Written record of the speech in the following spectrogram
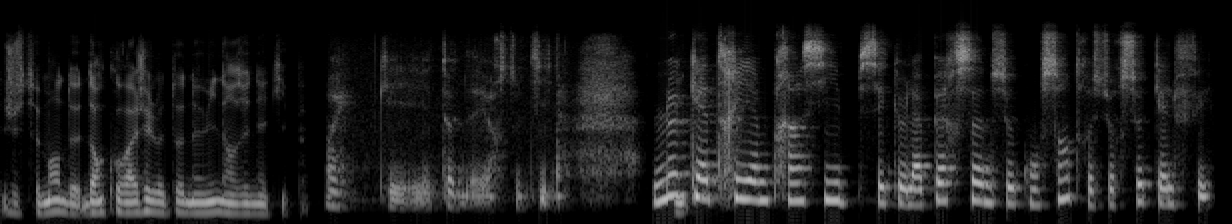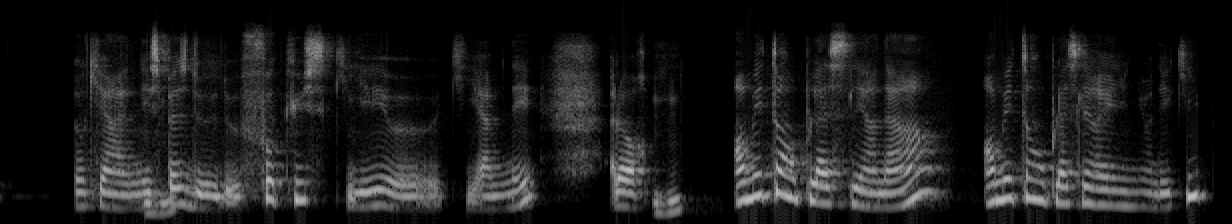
justement d'encourager l'autonomie dans une équipe. Oui, qui est top d'ailleurs cet outil. Le mm. quatrième principe, c'est que la personne se concentre sur ce qu'elle fait. Donc il y a une mm-hmm. espèce de, focus qui est, euh, qui est amené. Alors, mm-hmm. en mettant en place les 1 à 1, en mettant en place les réunions d'équipe,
